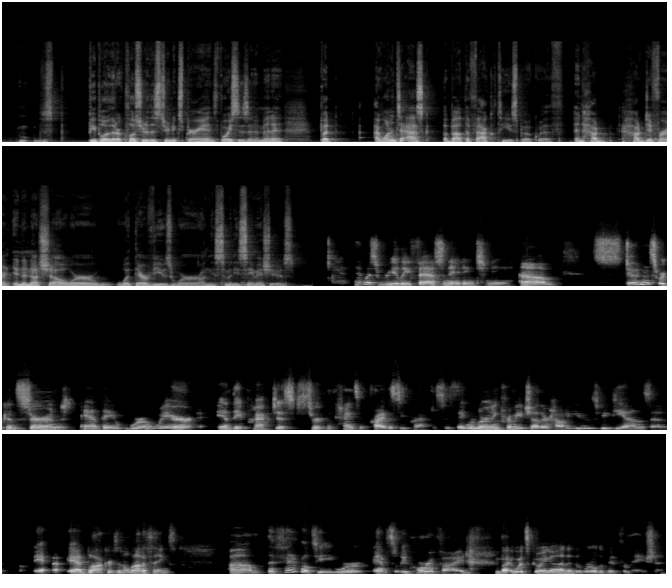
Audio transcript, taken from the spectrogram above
people that are closer to the student experience voices in a minute, but I wanted to ask about the faculty you spoke with and how how different, in a nutshell, were what their views were on these, some of these same issues. That was really fascinating to me. Um, students were concerned and they were aware and they practiced certain kinds of privacy practices. They were learning from each other how to use VPNs and ad blockers and a lot of things. Um, the faculty were absolutely horrified by what's going on in the world of information.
